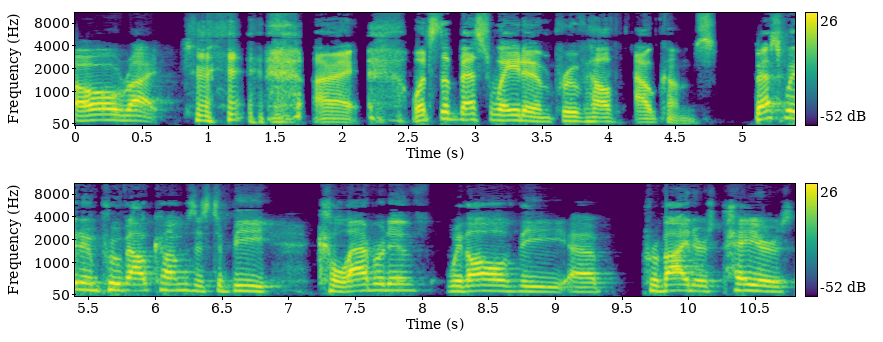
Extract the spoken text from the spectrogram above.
All right. All right. What's the best way to improve health outcomes? Best way to improve outcomes is to be collaborative with all of the uh, providers, payers,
